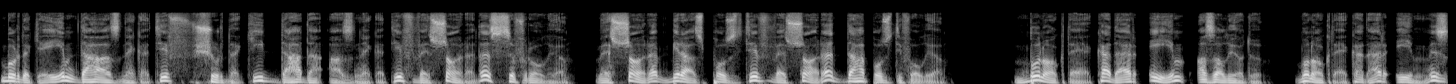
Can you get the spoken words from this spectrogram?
Buradaki eğim daha az negatif, şuradaki daha da az negatif ve sonra da sıfır oluyor. Ve sonra biraz pozitif ve sonra daha pozitif oluyor. Bu noktaya kadar eğim azalıyordu. Bu noktaya kadar eğimimiz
